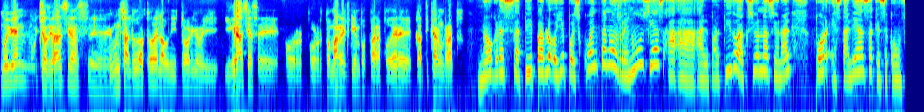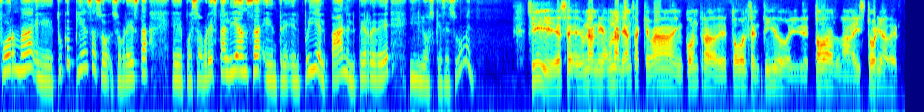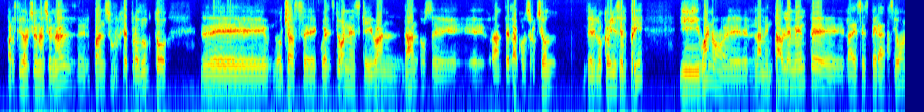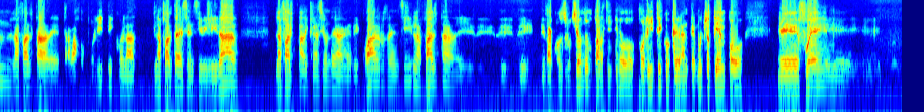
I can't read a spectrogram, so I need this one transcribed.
Muy bien, muchas gracias. Eh, un saludo a todo el auditorio y, gracias eh, por, tomar el tiempo para poder eh, platicar un rato. No, gracias a ti, Pablo. Oye, pues cuéntanos, renuncias al Partido Acción Nacional por esta alianza que se conforma. ¿Tú qué piensas sobre esta, pues sobre esta alianza entre el PRI, el PAN, el PRD y los que se sumen? Sí, es una, una alianza que va en contra de todo el sentido y de toda la historia del Partido Acción Nacional. El PAN surge producto de muchas eh, cuestiones que iban dándose eh, durante la construcción de lo que hoy es el PRI. Y bueno, eh, lamentablemente la desesperación, la falta de trabajo político, la, la falta de sensibilidad, la falta de creación de, cuadros en sí, la falta de, de, la construcción de un partido político que durante mucho tiempo fue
